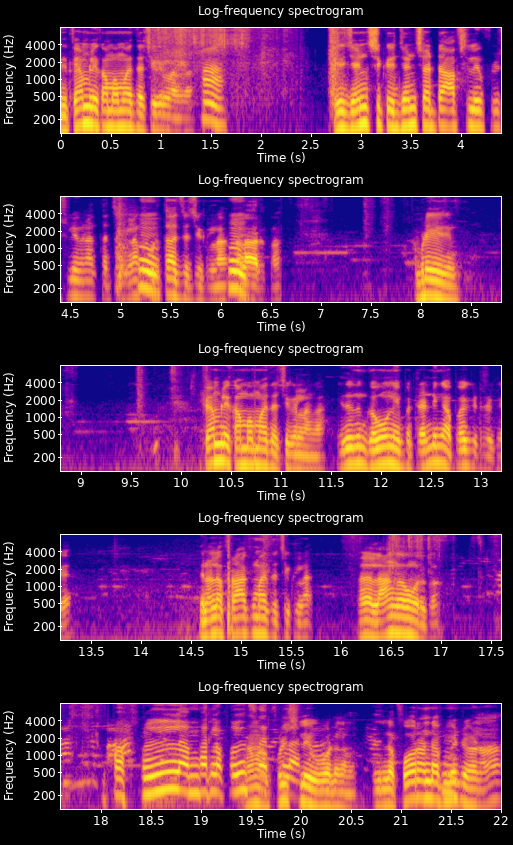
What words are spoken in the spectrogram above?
இது ஃபேமிலி கம்ப மாதிரி தச்சுக்கலாங்க இது ஜென்ஸுக்கு gents shirt half sleeve full ஸ்லீவ்லாம் தச்சுக்கலாம். குர்த்தா தச்சுக்கலாம். நல்லா இருக்கும். அப்படியே ஃபேமிலி காம்போ மாதிரி தச்சுக்கலாங்க. இது வந்து கவுன் இப்போ ட்ரெண்டிங்காக போய்கிட்டு இருக்கு. இது நல்லா ஃப்ராக் மாதிரி தச்சுக்கலாம். நல்லா லாங்காகவும் இருக்கும். Full umbrella full full sleeve போட்டுக்கலாம். இதில் ஃபோர் அண்ட் ஆஃப் மீட்டர் வேணும்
